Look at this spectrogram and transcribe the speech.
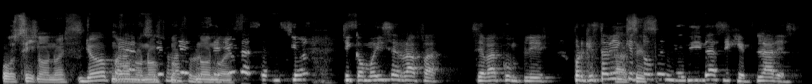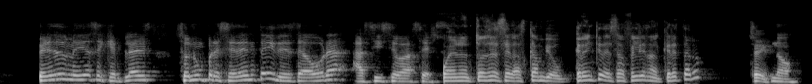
¿O sí? no, no es. Yo para No, mí no, no, solución. no, no es. una solución si, como dice Rafa, se va a cumplir. Porque está bien Así que es. tomen medidas ejemplares, pero esas medidas ejemplares son un precedente y desde ahora así se va a hacer. Bueno, entonces se las cambio. ¿Creen que desafilien al Querétaro? Sí. No.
